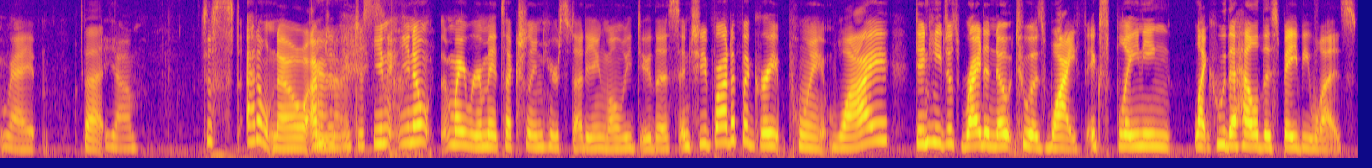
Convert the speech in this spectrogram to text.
right. But Yeah. Just, I don't know. I I'm don't just. know, just You know, you know, my roommate's actually in here studying while we do this, and she brought up a great point. Why didn't he just write a note to his wife explaining like who the hell this baby was?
